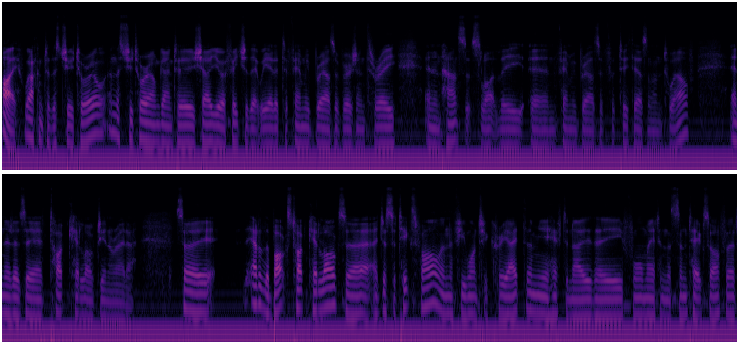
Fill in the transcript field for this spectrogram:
Hi, welcome to this tutorial. In this tutorial I'm going to show you a feature that we added to Family Browser version 3 and enhanced it slightly in Family Browser for 2012 and it is a type catalog generator. So out of the box type catalogs are just a text file and if you want to create them you have to know the format and the syntax of it,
